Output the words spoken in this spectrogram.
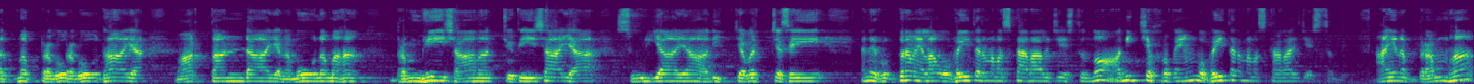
పద్మప్రభో ప్రబోధాయ మార్తాండాయ నమో నమ బ్రహ్మేశానచ్యుతీశాయ సూర్యాయ ఆదిత్యవర్చసే అని రుద్రం ఎలా ఉభయతర నమస్కారాలు చేస్తుందో ఆదిత్య హృదయం ఉభయతర నమస్కారాలు చేస్తుంది. ఆయన బ్రహ్మ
